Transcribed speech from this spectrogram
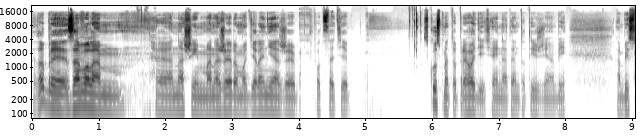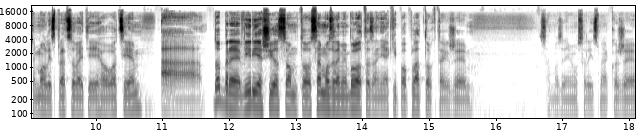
To dobre, zavolám e, našim manažérom oddelenia, že v podstate skúsme to prehodiť hej, na tento týždeň, aby, aby sme mohli spracovať tie jeho ovocie. A dobre, vyriešil som to, samozrejme bolo to za nejaký poplatok, takže samozrejme museli sme akože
